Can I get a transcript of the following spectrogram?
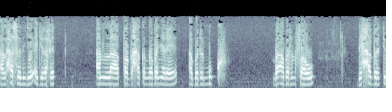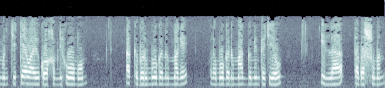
alxasani jay aji rafet an la tadhaka nga bañare abadan mukk ba abadan faaw bi hadrati man ci teewaayu koo xam ni huwa moom akbar moo gën a mage wala moo gën a màgg min ka ci yow illa tabassuman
